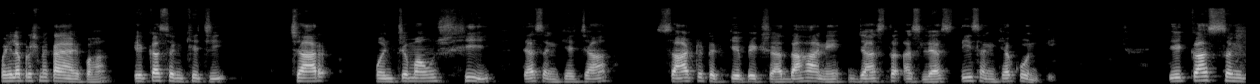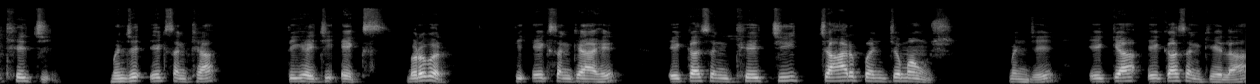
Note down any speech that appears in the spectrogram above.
पहिला प्रश्न काय आहे पहा. एका संख्येची चार पंचमांश ही त्या संख्येच्या साठ टक्केपेक्षा दहाने जास्त असल्यास ती संख्या कोणती? एका संख्येची म्हणजे एक संख्या ती घ्यायची एक्स बरोबर? ती एक संख्या आहे. एका संख्येची चार पंचमांश. म्हणजे एका एका संख्येला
